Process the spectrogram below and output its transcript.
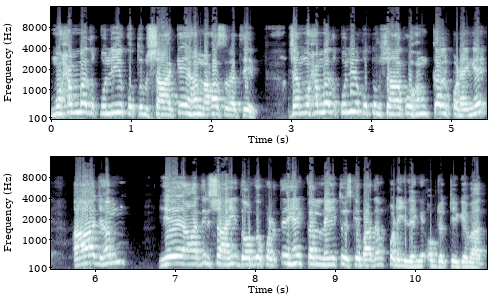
मोहम्मद कुली कुतुब शाह के हम असर थे। अच्छा मोहम्मद कुली कुतुब शाह को हम कल पढ़ेंगे। आज हम ये आदिल शाही दौर को पढ़ते हैं। कल नहीं तो इसके बाद हम पढ़ ही लेंगे ऑब्जेक्टिव के बाद।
